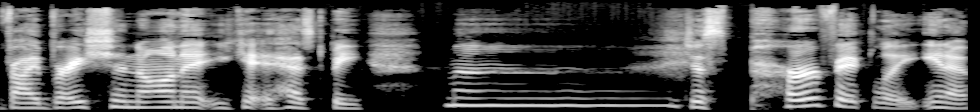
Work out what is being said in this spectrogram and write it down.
vibration on it. You can, it has to be just perfectly, you know.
